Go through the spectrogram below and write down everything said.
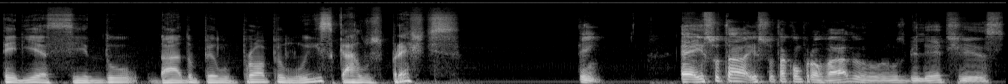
teria sido dado pelo próprio Luiz Carlos Prestes? Sim. É, isso está isso tá comprovado nos bilhetes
